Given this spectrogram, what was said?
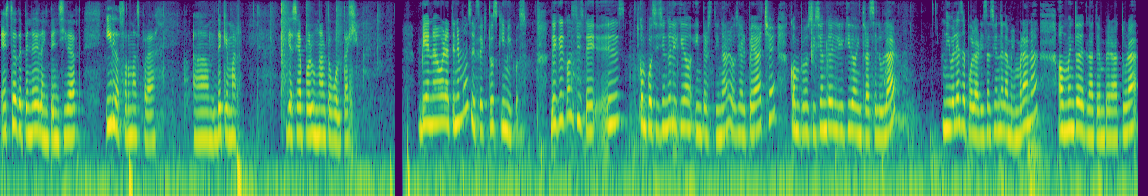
esto depende de la intensidad y las formas para de quemar, ya sea por un alto voltaje. Bien, ahora tenemos efectos químicos. ¿De qué consiste? Es composición del líquido intestinal, o sea, el pH, composición del líquido intracelular, niveles de polarización de la membrana, aumento de la temperatura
